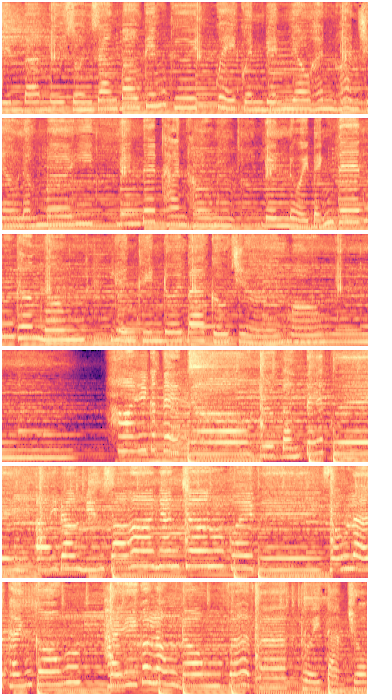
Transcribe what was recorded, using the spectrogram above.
Điện ba nơi rộn ràng bao tiếng cười Quay quần bên nhau hân hoan chào năm mới Bên bếp than hồng, Bên nồi bánh tét thơm nồng Luyện thuyền đôi ba câu chờ mong Hỏi có tết nào được bằng tết quê, Ai đang nhìn xa nhanh chân quay về Dẫu là thành công, hay có lòng đồng vất vả, Thôi tạm cho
